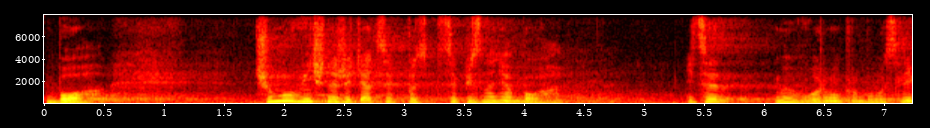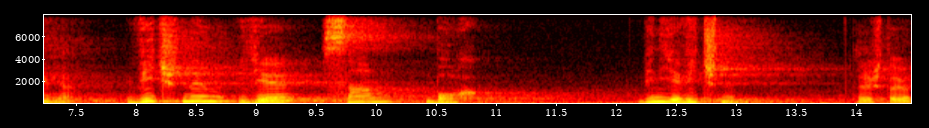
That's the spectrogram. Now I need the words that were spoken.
Бога. Чому вічне життя це, це пізнання Бога? І це ми говоримо про богослів'я. Вічним є сам Бог. Він є вічним. Зрештою,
